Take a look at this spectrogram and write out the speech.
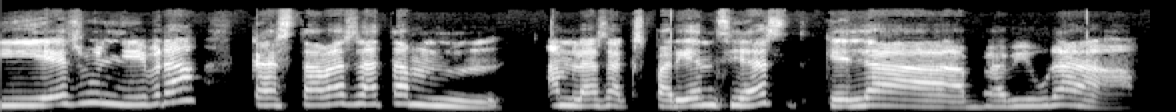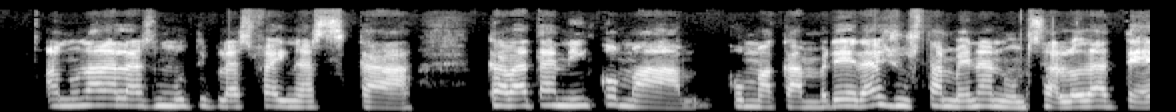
i és un llibre que està basat en, en les experiències que ella va viure en una de les múltiples feines que, que va tenir com a, com a cambrera, justament en un saló de te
